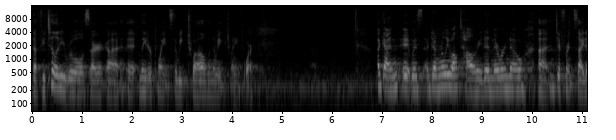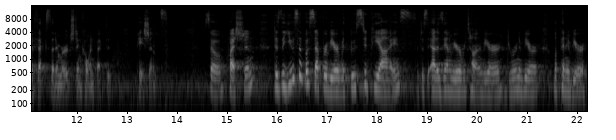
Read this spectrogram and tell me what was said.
the futility rules are uh, at later points, the week 12 and the week 24. Again, it was generally well tolerated, and there were no uh, different side effects that emerged in co infected patients. So, question Does the use of boceprevir with boosted PIs such as atazanavir, ritonavir, darunavir, lopinavir,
